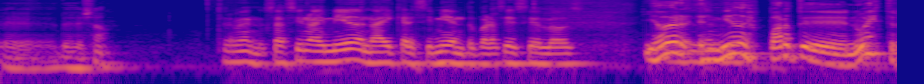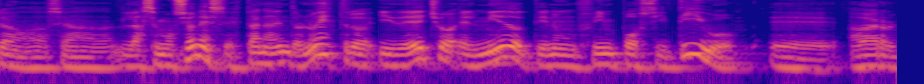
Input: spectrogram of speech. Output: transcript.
eh, desde ya. Tremendo. O sea, si no hay miedo, no hay crecimiento, por así decirlo. Y a ver, el miedo es parte nuestra, o sea, las emociones están adentro nuestro y de hecho el miedo tiene un fin positivo. Eh, a ver,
